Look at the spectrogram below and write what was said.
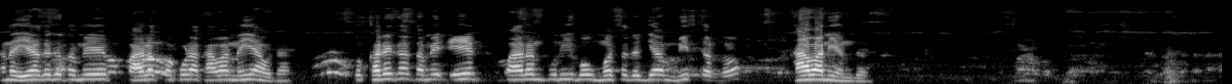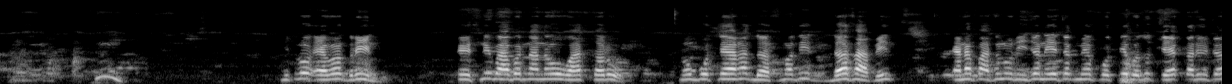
અને અહીંયા આગળ જો તમે પાલક પકોડા ખાવા નહીં આવતા, તો ખરેખર તમે એક પાલનપુરી બહુ મસ્ત જગ્યા મિસ કરશો ખાવાની અંદર. મિત્રો એવરગ્રીન ટેસ્ટની બાબતના હું વાત કરું, હું પોતે આના દસમાંથી દસ આપીશ. એના પાછળનું રીઝન એ છે કે મેં પોતે બધું ચેક કર્યું છે.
